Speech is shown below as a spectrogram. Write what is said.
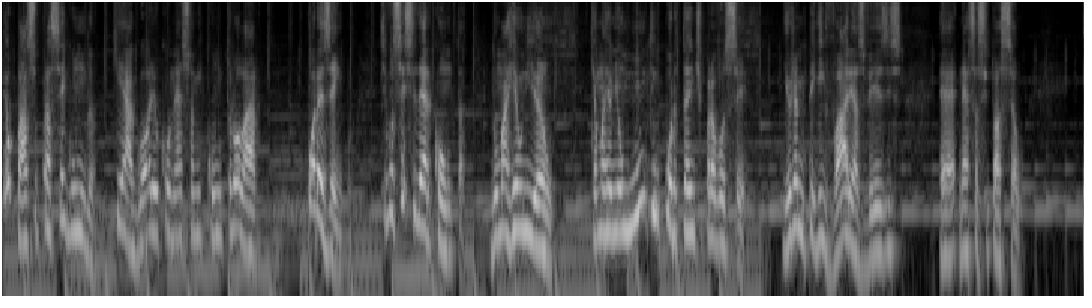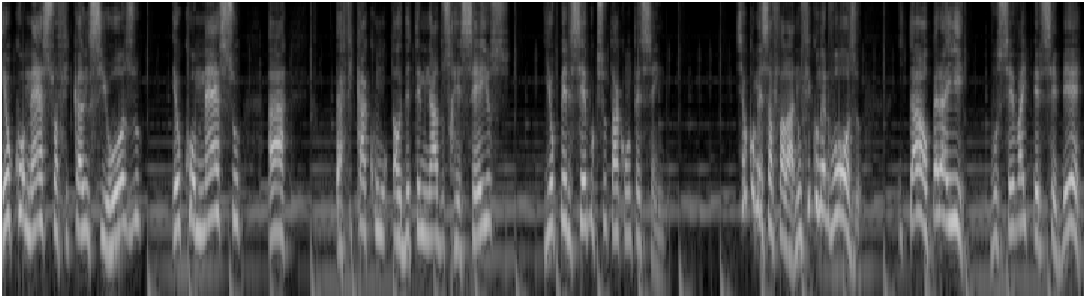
eu passo para a segunda, que é agora eu começo a me controlar. Por exemplo, se você se der conta de uma reunião, que é uma reunião muito importante para você, e eu já me peguei várias vezes é, nessa situação, eu começo a ficar ansioso, eu começo a, a ficar com a determinados receios e eu percebo que isso está acontecendo. Se eu começar a falar, não fico nervoso e tal, peraí, você vai perceber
